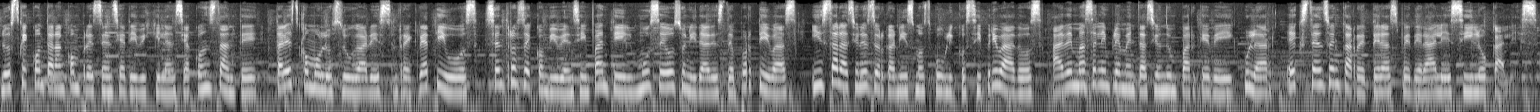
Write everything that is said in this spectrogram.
los que contarán con presencia de vigilancia constante, tales como los lugares recreativos, centros de convivencia infantil, museos, unidades deportivas, instalaciones de organismos públicos y privados, además de la implementación de un parque vehicular extenso en carreteras federales y locales.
